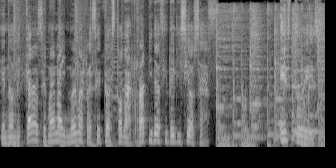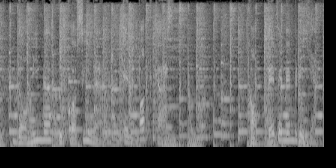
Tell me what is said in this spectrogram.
en donde cada semana hay nuevas recetas todas rápidas y deliciosas. Esto es Domina tu cocina, el podcast con Pepe Membrilla.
